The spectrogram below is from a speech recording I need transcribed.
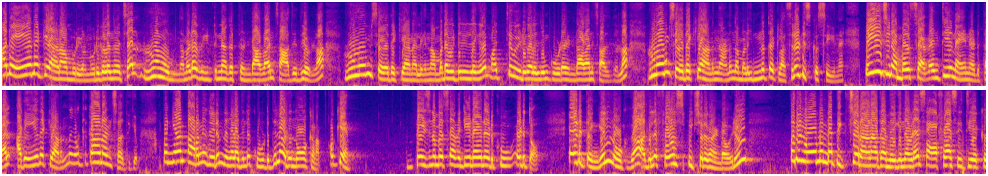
അത് ഏതൊക്കെയാണ് ആ മുറികൾ? മുറികൾ എന്ന് വെച്ചാൽ റൂം നമ്മുടെ വീട്ടിനകത്ത് ഉണ്ടാവാൻ സാധ്യതയുള്ള റൂംസ് ഏതൊക്കെയാണ്? അല്ലെങ്കിൽ നമ്മുടെ വീട്ടിലില്ലെങ്കിൽ മറ്റു വീടുകളിലും കൂടെ ഉണ്ടാവാൻ സാധ്യതയുള്ള റൂംസ് ഏതൊക്കെയാണെന്നാണ് നമ്മൾ ഇന്നത്തെ ക്ലാസ്സിൽ ഡിസ്കസ് ചെയ്യുന്നത്. പേജ് നമ്പർ സെവന്റി നയൻ എടുത്താൽ അത് ഏതൊക്കെയാണെന്ന് നിങ്ങൾക്ക് കാണാൻ സാധിക്കും. അപ്പൊ ഞാൻ പറഞ്ഞു തരും നിങ്ങൾ അതിന്റെ കൂടുതൽ അത് നോക്കണം. Okay page number seventy nine എടുക്കൂ എടുത്തോ? എടുത്തെങ്കിൽ നോക്കുക അതിലെ ഫേസ്റ്റ് പിക്ചർ കണ്ടോ? ഒരു ഒരു റൂമിന്റെ പിക്ചർ ആണ് ആ തന്നിരിക്കുന്നത്. അവിടെ സോഫ സിറ്റി ഒക്കെ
